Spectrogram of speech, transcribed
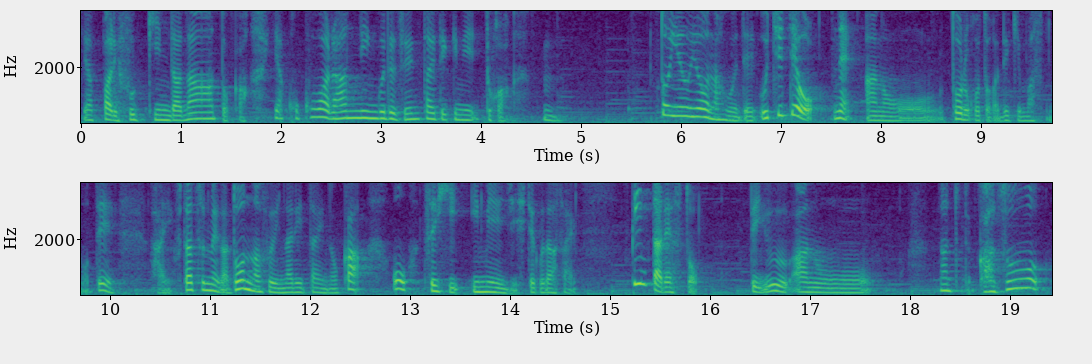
やっぱり腹筋だなとかいやここはランニングで全体的にとか、うん、というような風で打ち手をねあの取ることができますので、はい、2つ目がどんな風になりたいのかをぜひイメージしてください。ピンタレストっていうあのなんていう画像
